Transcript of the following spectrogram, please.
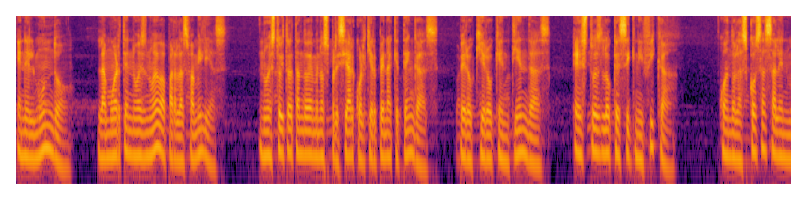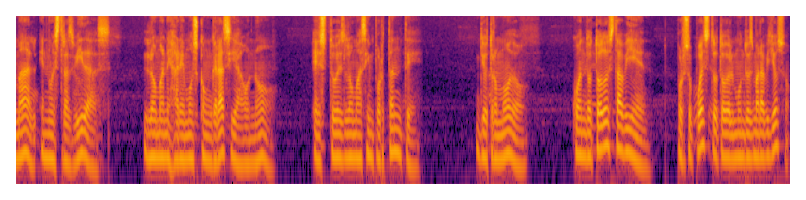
En el mundo, la muerte no es nueva para las familias. No estoy tratando de menospreciar cualquier pena que tengas, pero quiero que entiendas, esto es lo que significa. Cuando las cosas salen mal en nuestras vidas, ¿lo manejaremos con gracia o no? Esto es lo más importante. De otro modo, cuando todo está bien, por supuesto, todo el mundo es maravilloso.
